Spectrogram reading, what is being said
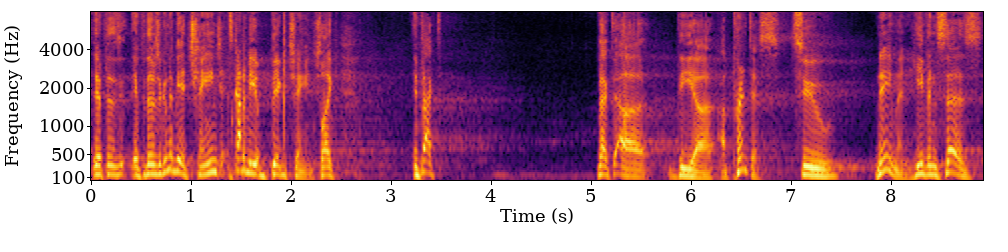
if there's, if there's going to be a change, it's got to be a big change. Like, in fact, in fact, uh, the uh, apprentice to Naaman, he even says,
